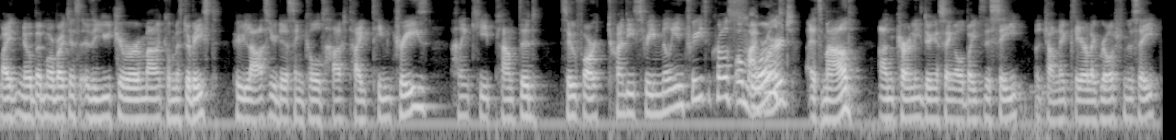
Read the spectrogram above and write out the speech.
might know a bit more about this. Is a YouTuber man called Mr Beast who last year did a thing called hashtag Team Trees. I think he planted so far 23 million trees across oh my the world. word it's mad and currently doing a thing all about the sea and trying to clear like rubbish from the sea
